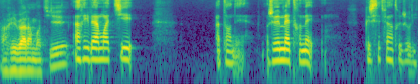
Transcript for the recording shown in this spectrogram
Arrivé à la moitié. Arrivé à moitié. Attendez, je vais mettre, mais que j'essaie de faire un truc joli.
